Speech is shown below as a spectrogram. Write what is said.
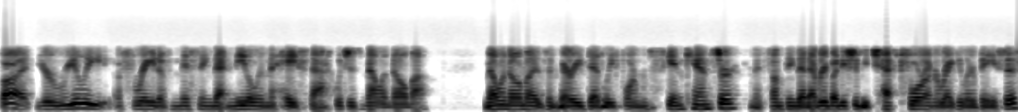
but you're really afraid of missing that needle in the haystack, which is melanoma. Melanoma is a very deadly form of skin cancer. It's something that everybody should be checked for on a regular basis.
